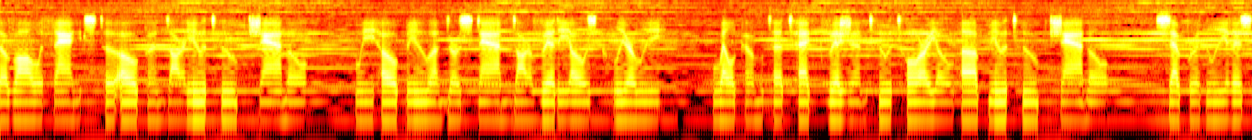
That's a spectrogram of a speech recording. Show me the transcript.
of all, thanks to opened our YouTube channel. We hope you understand our videos clearly. Welcome to Tech Vision Tutorial Hub YouTube channel. Separately, this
